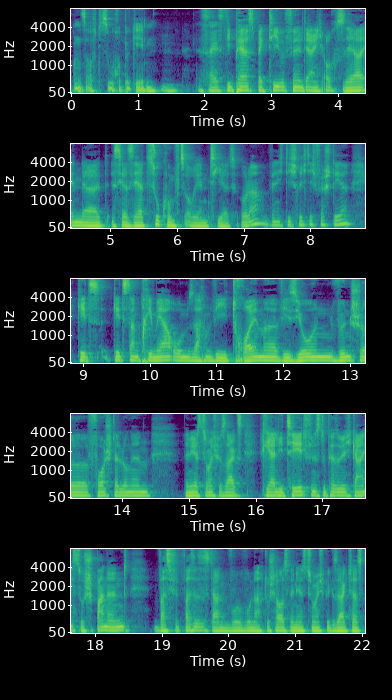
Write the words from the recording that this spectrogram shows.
uns auf die Suche begeben. Das heißt, die Perspektive findet ja eigentlich auch sehr in der, ist ja sehr zukunftsorientiert, oder? Wenn ich dich richtig verstehe. Geht's, geht's dann primär um Sachen wie Träume, Visionen, Wünsche, Vorstellungen? Wenn du jetzt zum Beispiel sagst, Realität findest du persönlich gar nicht so spannend, was, was ist es dann, wo, wonach du schaust, wenn du jetzt zum Beispiel gesagt hast,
